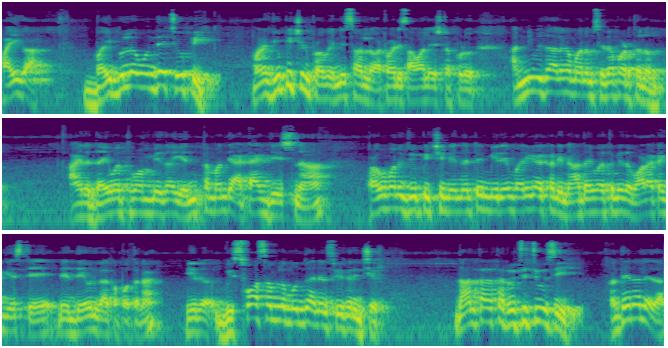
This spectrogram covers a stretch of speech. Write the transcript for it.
పైగా బైబిల్లో ఉందే చూపి. మనం చూపించింది ప్రభు ఎన్నిసార్లు అటువంటి సవాల్ వేసినప్పుడు. అన్ని విధాలుగా మనం సిద్ధపడుతున్నాం. ఆయన దైవత్వం మీద ఎంతమంది అటాక్ చేసినా ప్రభు మనకు చూపించింది ఏంటంటే మీరేం వరిగాకండి అక్కడ నా దైవత మీద వాడాకం చేస్తే నేను దేవుని కాకపోతున్నా? మీరు విశ్వాసంలో ముందు ఆయన స్వీకరించారు. దాని తర్వాత రుచి చూసి అంతేనా లేదా?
